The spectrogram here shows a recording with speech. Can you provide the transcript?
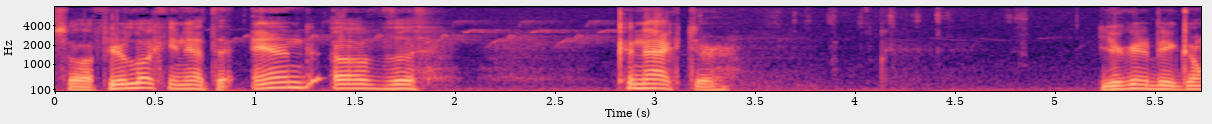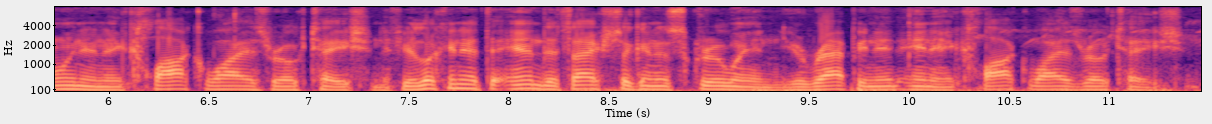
So if you're looking at the end of the connector, you're going to be going in a clockwise rotation. If you're looking at the end that's actually going to screw in, you're wrapping it in a clockwise rotation.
